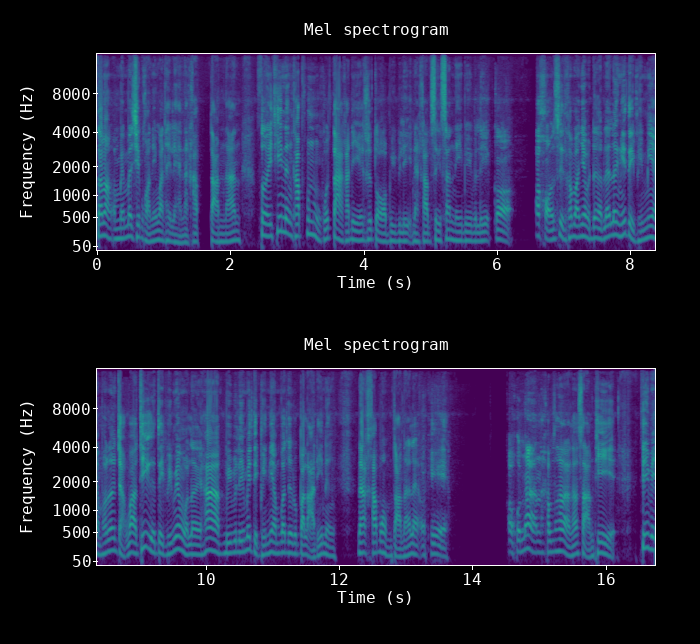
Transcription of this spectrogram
สมัคร membership ของนิวันไทยแลนด์นะครับ ตามนั้น ส่วนอีกที่หนึ่งครับคุณหูคุณตาคดีคือตัวบิบิลินะครับซีซั่นนี้บิบิลิก็ เอาขอสิทธิ์เข้ามาเยอะเหมือนเดิมและเรื่องนี้ติดพรีเมียมเพราะเนื่องจากว่าที่อื่นติดพรีเมียมหมดเลยถ้าบิบิลีไม่ติดพรีเมียมก็จะดูประหลาดนิดนึงนะครับผมตามนั้นแหละโอเคขอบคุณมากนะครับสำหรับทั้งสามที่ที่มี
